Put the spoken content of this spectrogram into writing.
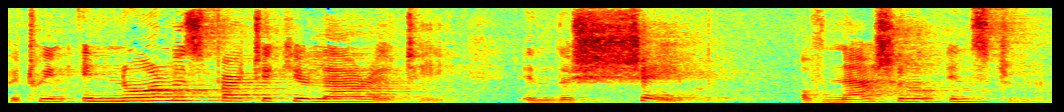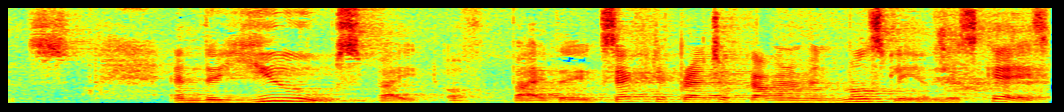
between enormous particularity in the shape of national instruments and the use by, of, by the executive branch of government, mostly in this case,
